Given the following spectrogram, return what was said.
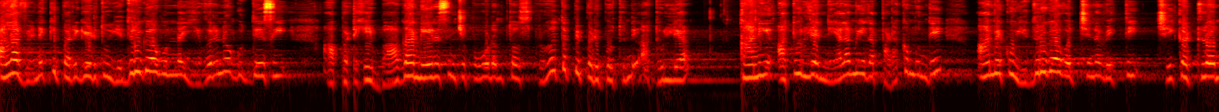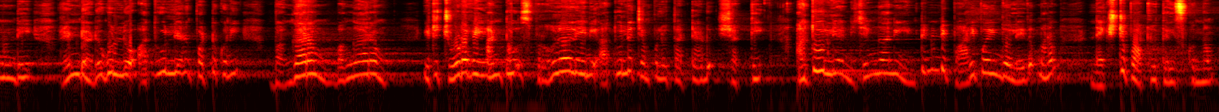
అలా వెనక్కి పరిగెడుతూ ఎదురుగా ఉన్న ఎవరినో గుద్దేసి అప్పటికి బాగా నీరసించిపోవడంతో స్పృహ తప్పి పడిపోతుంది అతుల్య. కానీ అతుల్య నేల మీద పడకముందే ఆమెకు ఎదురుగా వచ్చిన వ్యక్తి చీకట్లో నుండి రెండు అడుగుల్లో అతుల్యను పట్టుకుని బంగారం బంగారం ఇటు చూడవే అంటూ స్పృహలో లేని అతుల్య చెంపలు తట్టాడు శక్తి. అతుల్య నిజంగానే ఇంటి నుండి పారిపోయిందో లేదో మనం నెక్స్ట్ పార్ట్లో తెలుసుకుందాం.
